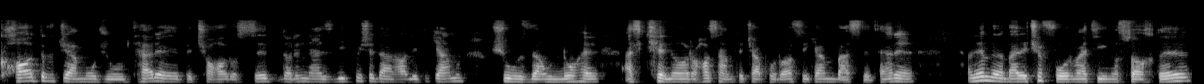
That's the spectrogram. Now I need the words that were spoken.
کادر جمع و جورتره به چهار و سه داره نزدیک میشه در حالتی که همون 16 و 9 از کنارها سمت چپ و راست یکم بسته تره نمی‌دونم برای چه فرمتی اینو ساخته.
